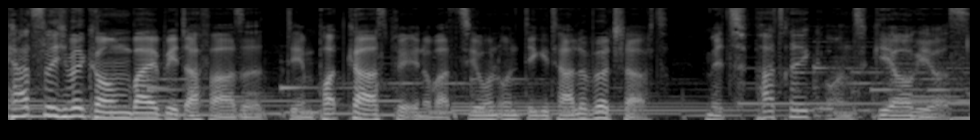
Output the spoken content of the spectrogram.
Herzlich willkommen bei Beta Phase, dem Podcast für Innovation und digitale Wirtschaft mit Patrick und Georgios.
